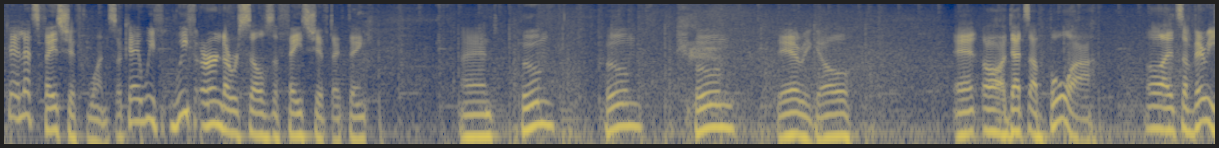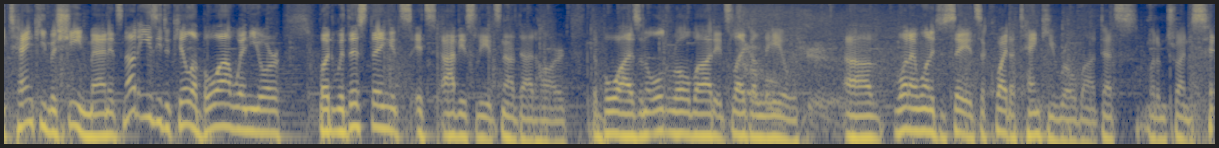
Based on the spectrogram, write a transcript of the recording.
Okay, let's phase shift once, okay? We've we've earned ourselves a phase shift, I think. And boom, boom, boom. There we go. And oh, that's a boa. Oh, it's a very tanky machine, man. It's not easy to kill a boa when you're... But with this thing, it's it's obviously it's not that hard. The boa is an old robot. It's like a Leo. Uh, what I wanted to say, it's a quite a tanky robot. That's what I'm trying to say.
